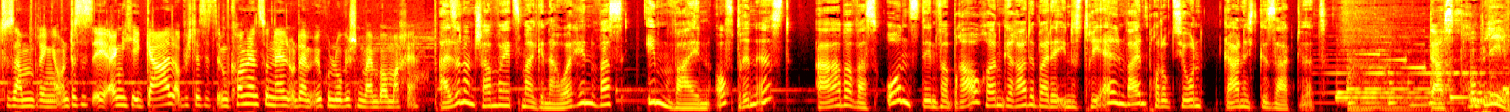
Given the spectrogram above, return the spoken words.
zusammenbringe. Und das ist eh eigentlich egal, ob ich das jetzt im konventionellen oder im ökologischen Weinbau mache. Also dann schauen wir jetzt mal genauer hin, was im Wein oft drin ist aber was uns, den Verbrauchern, gerade bei der industriellen Weinproduktion gar nicht gesagt wird. Das Problem.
